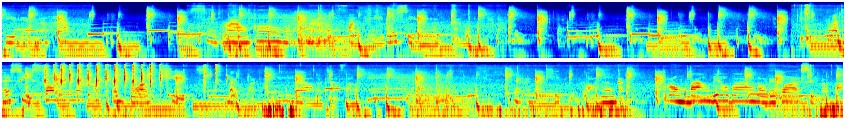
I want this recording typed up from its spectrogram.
PM นะคะ เสร็จแล้วก็มาฝั่งนี้ สีเหมือนกันให้มันใช้สีส้มนี่นะคะ เป็นตัวขีดแบ่งวันที่ยาวมาจากฝั่งนี้เนี่ยอันนี้ขีดต่อเนื่องกัน ตรงบ้างเบี้ยวบ้างเราเรียกว่าศิลปะ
